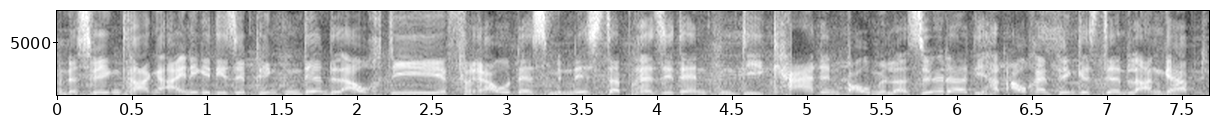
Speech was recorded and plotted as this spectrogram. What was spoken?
Und deswegen tragen einige diese pinken Dirndl. Auch die Frau des Ministerpräsidenten, die Karin Baumüller-Söder, die hat auch ein pinkes Dirndl angehabt.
